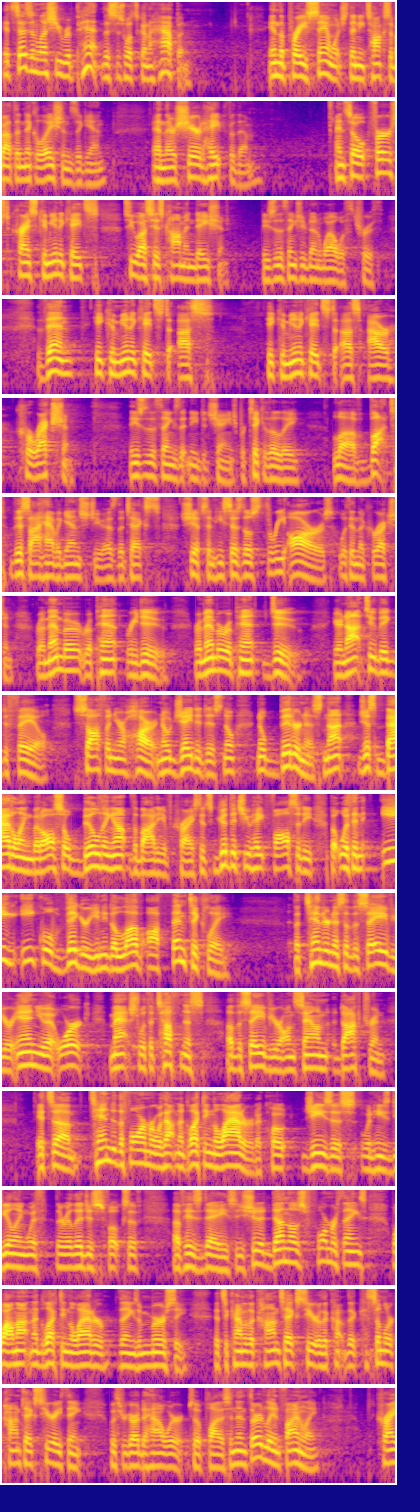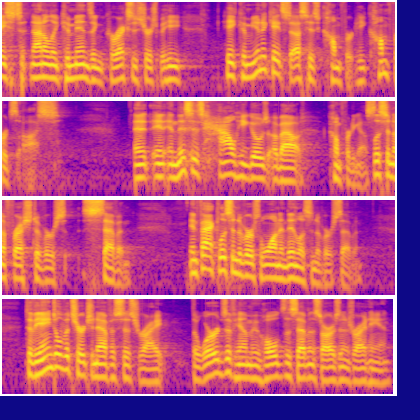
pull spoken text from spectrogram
It says, unless you repent, this is what's going to happen. In the praise sandwich, then he talks about the Nicolaitans again and their shared hate for them. And so, first, Christ communicates to us his commendation. These are the things you've done well with truth. Then he communicates to us, he communicates to us our correction. These are the things that need to change, particularly love. But this I have against you, as the text shifts. And he says those three R's within the correction remember, repent, redo. Remember, repent, do. You're not too big to fail. Soften your heart. No jadedness, no, no bitterness, not just battling, but also building up the body of Christ. It's good that you hate falsity, but with an e- equal vigor, you need to love authentically. The tenderness of the Savior in you at work, matched with the toughness of the Savior on sound doctrine. It's uh, tend to the former without neglecting the latter, to quote Jesus when he's dealing with the religious folks of, of his day. He said, You should have done those former things while not neglecting the latter things of mercy. It's a kind of the context here, or the, the similar context here, I think, with regard to how we're to apply this. And then, thirdly and finally, Christ not only commends and corrects his church, but he, he communicates to us his comfort. He comforts us. And, it, and, and this is how he goes about comforting us. Listen afresh to verse 7. In fact, listen to verse 1 and then listen to verse 7. To the angel of the church in Ephesus, write the words of him who holds the seven stars in his right hand,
